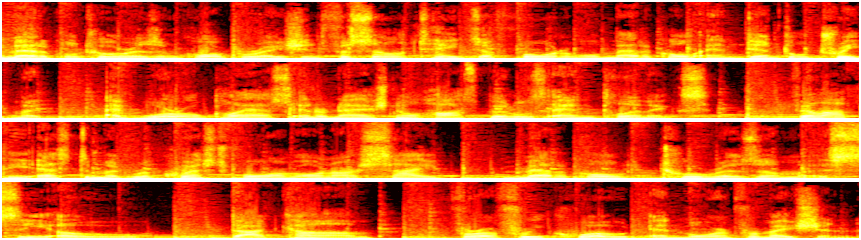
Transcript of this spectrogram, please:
Medical Tourism Corporation facilitates affordable medical and dental treatment at world-class international hospitals and clinics. Fill out the estimate request form on our site, medicaltourismco.com, for a free quote and more information.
